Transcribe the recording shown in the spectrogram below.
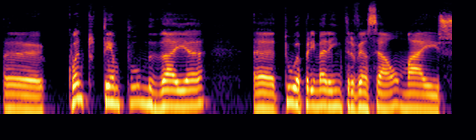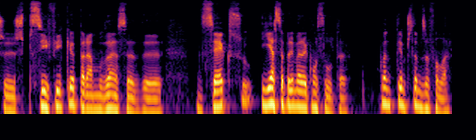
uh, quanto tempo medeia a tua primeira intervenção mais específica para a mudança de, de sexo e essa primeira consulta? Quanto tempo estamos a falar?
